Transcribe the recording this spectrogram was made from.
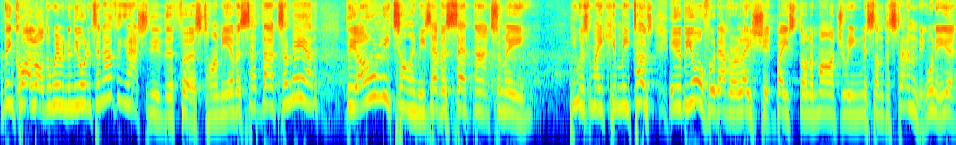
I think quite a lot of the women in the audience are now thinking, actually, the first time he ever said that to me, uh, the only time he's ever said that to me, he was making me toast. It would be awful to have a relationship based on a margarine misunderstanding, wouldn't it?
